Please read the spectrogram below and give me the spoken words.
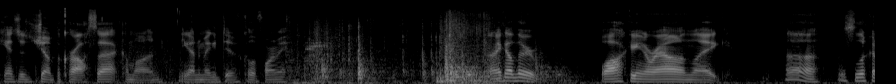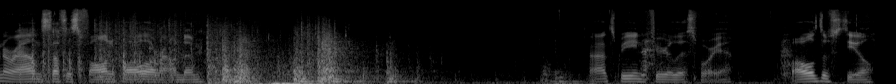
Can't just jump across that. Come on. You gotta make it difficult for me. I like how they're walking around like, huh, just looking around, stuff is falling apart around them. That's being fearless for you. Balls of steel.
